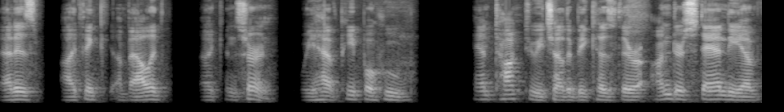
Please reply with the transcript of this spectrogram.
that is, I think, a valid uh, concern. We have people who can't talk to each other because their understanding of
